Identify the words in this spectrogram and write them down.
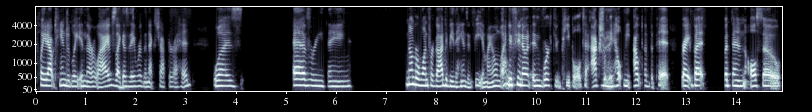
played out tangibly in their lives, like as they were the next chapter ahead, was everything. Number one, for God to be the hands and feet in my own life, you know, and, and work through people to actually Right. help me out of the pit, right? But but then also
